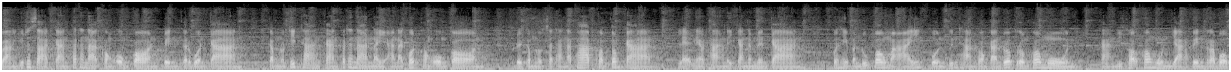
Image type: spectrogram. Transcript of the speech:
วางยุทธศาสตร์การพัฒนาขององค์กรเป็นกระบวนการกำหนดทิศทางการพัฒนาในอนาคตขององค์กร โดยกำหนดสถานภาพความต้องการ และแนวทางในการดำเนินการ เพื่อให้บรรลุเป้าหมาย บนพื้นฐานของการรวบรวมข้อมูล การวิเคราะห์ข้อมูลอย่างเป็นระบบ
